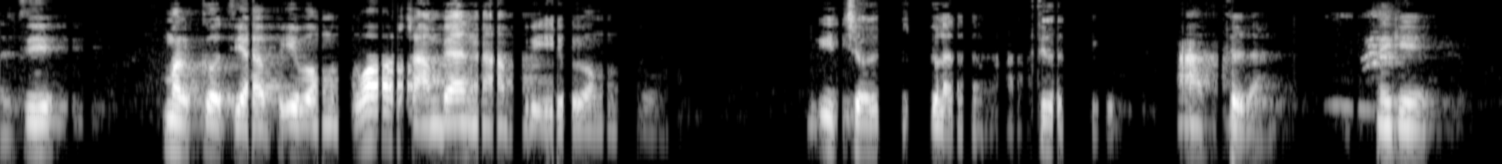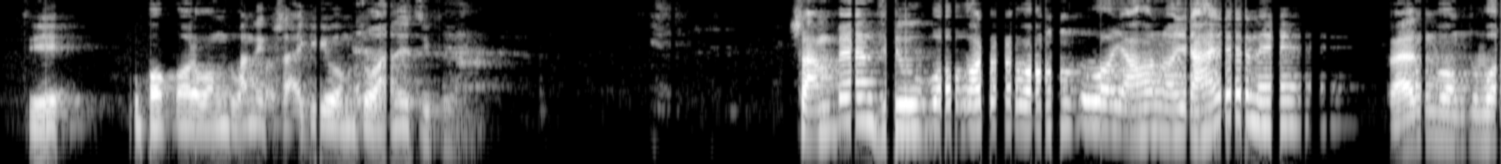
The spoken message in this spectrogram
Jadi mergo diapi wong tua sampean ngapi wong tua. Ijol jolan adil adil. Niki di upakara wong tuane saiki wong tuane dibuang. sampean diupakara wong tuwa ya ana ya ne bareng wong tuwa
